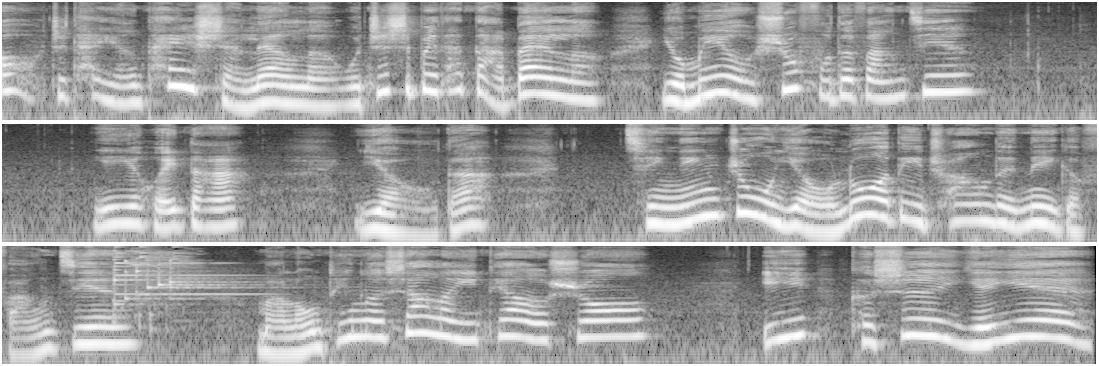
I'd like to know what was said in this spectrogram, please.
哦，这太阳太闪亮了，我真是被它打败了。有没有舒服的房间？爷爷回答：“有的，请您住有落地窗的那个房间。”马龙听了吓了一跳，说：“咦，可是爷爷，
